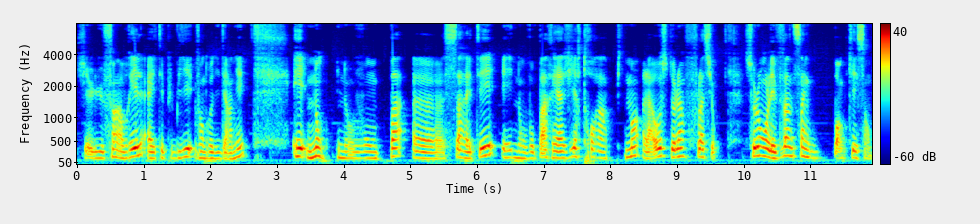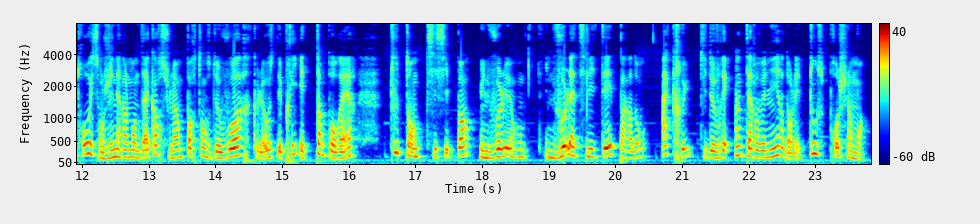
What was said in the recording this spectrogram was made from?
qui a eu lieu fin avril a été publié vendredi dernier. Et non, ils ne vont pas euh, s'arrêter et ne vont pas réagir trop rapidement à la hausse de l'inflation. Selon les 25 banquiers centraux, ils sont généralement d'accord sur l'importance de voir que la hausse des prix est temporaire, tout anticipant une, une volatilité pardon, accrue qui devrait intervenir dans les 12 prochains mois.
